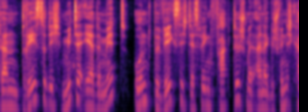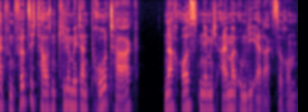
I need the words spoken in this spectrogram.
dann drehst du dich mit der Erde mit und bewegst dich deswegen faktisch mit einer Geschwindigkeit von 40.000 Kilometern pro Tag nach Osten, nämlich einmal um die Erdachse rum.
